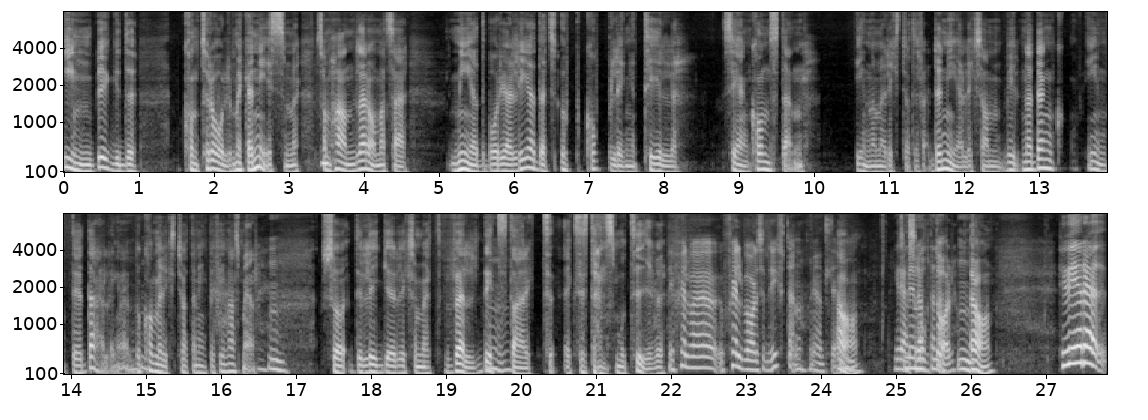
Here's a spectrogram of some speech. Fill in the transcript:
inbyggd kontrollmekanism som handlar om att så här, medborgarledets uppkoppling till scenkonsten inom en riksteater, den är liksom, när den inte är där längre, då kommer Riksteatern inte finnas mer. Mm. Så det ligger liksom ett väldigt mm. starkt existensmotiv. Det är själva självbevarelsedriften egentligen. Ja. Som är motor. Mm. Ja. Hur är det,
